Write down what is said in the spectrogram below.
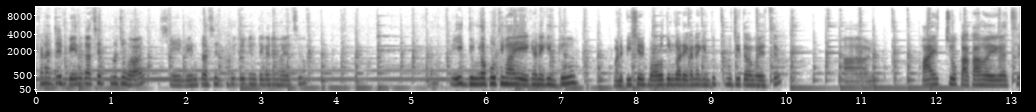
এখানে যে বেল গাছের পুজো হয়, সেই বেল গাছের পুজো কিন্তু এখানে হয়েছে। এই দুর্গা প্রতিমায় এখানে কিন্তু মানে বিশেষ বড় দুর্গার এখানে কিন্তু পূজিত হয়েছে। আর মায়ের চোখ আঁকা হয়ে গেছে।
